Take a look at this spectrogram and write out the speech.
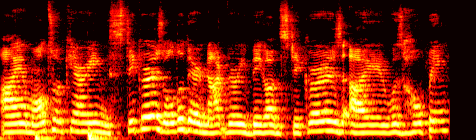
I am also carrying stickers, although they're not very big on stickers. I was hoping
